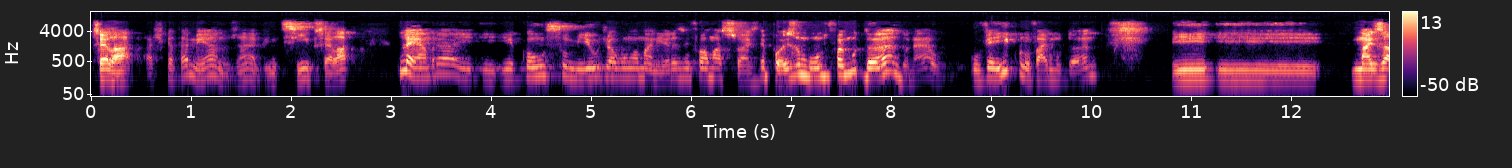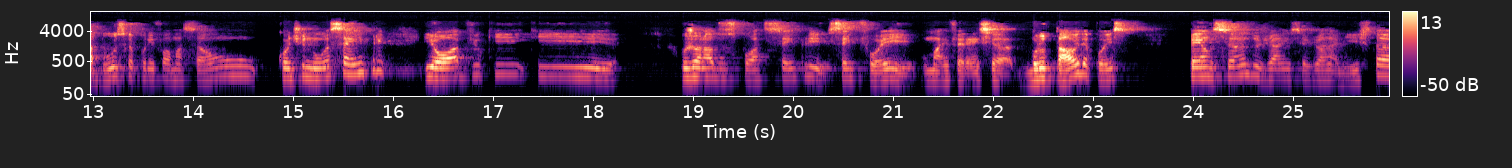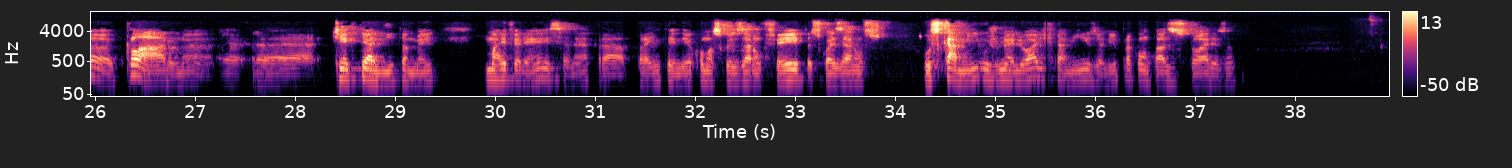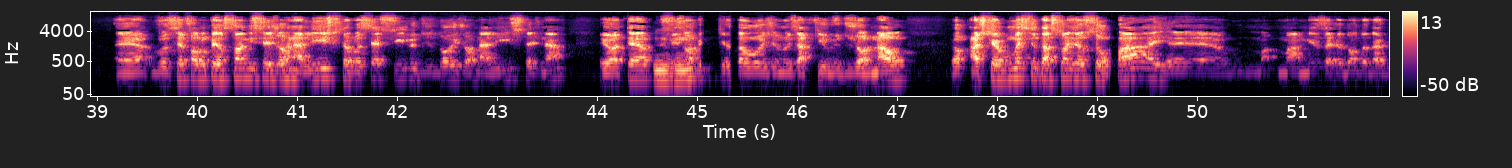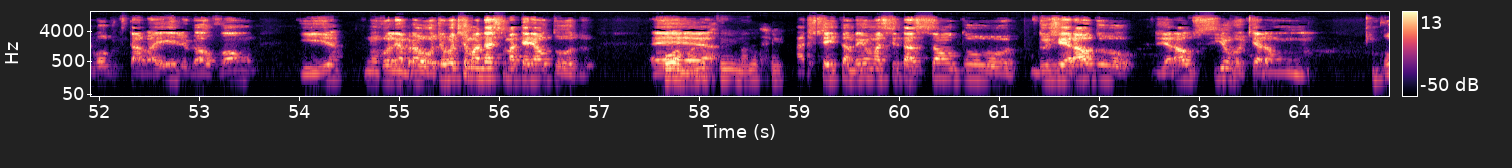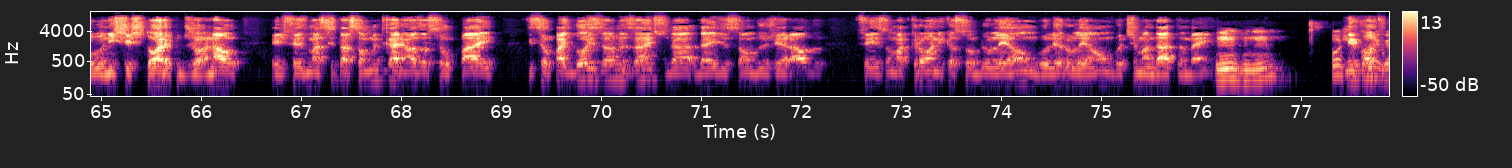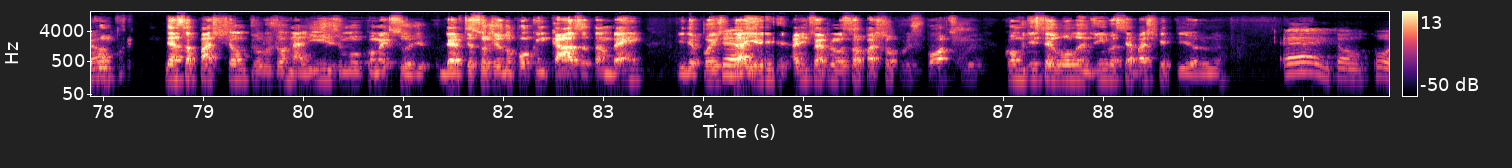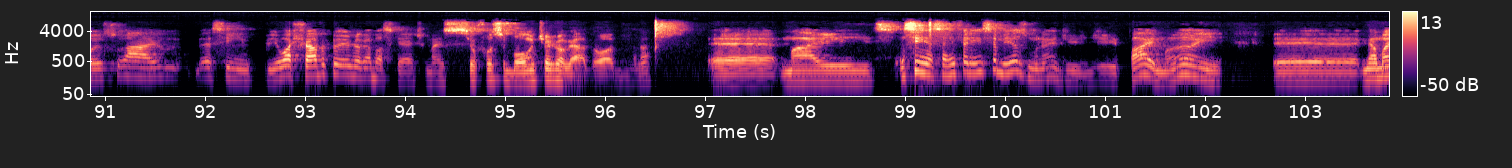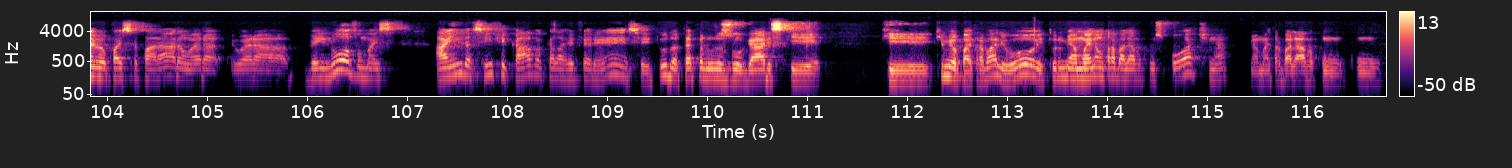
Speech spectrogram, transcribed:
sei lá, acho que até menos, né? 25, sei lá, lembra e, e, e consumiu de alguma maneira as informações. Depois o mundo foi mudando, né? O, o veículo vai mudando e, e, mas a busca por informação continua sempre e óbvio que, que o Jornal dos Esportes sempre, sempre foi uma referência brutal e depois, pensando já em ser jornalista, claro, né, é, é, tinha que ter ali também uma referência né, para entender como as coisas eram feitas, quais eram os, os caminhos, os melhores caminhos ali para contar as histórias. Né? É, você falou pensando em ser jornalista, você é filho de dois jornalistas, né? Eu até uhum. fiz uma pesquisa hoje nos arquivos do jornal acho que algumas citações é o seu pai, é uma, uma, mesa redonda da Globo que estava ele, o Galvão, e não vou lembrar outro. Eu vou te mandar esse material todo. É, Pô, manda sim, manda sim. Achei também uma citação do, do Geraldo, Geraldo Silva, que era um colunista histórico do jornal. Ele fez uma citação muito carinhosa ao seu pai, que seu pai, dois anos antes da, da edição do Geraldo, fez uma crônica sobre o Leão, o goleiro Leão, vou te mandar também. Uhum. Poxa, Me conta legal. um pouco dessa paixão pelo jornalismo, como é que surgiu? Deve ter surgido um pouco em casa também. E depois é. daí a gente vai para a sua paixão pelo esporte, como disse Elô Landim, você é basqueteiro, né? É, então, pô, eu sou, ah, eu, assim, eu achava que eu ia jogar basquete, mas se eu fosse bom, eu tinha jogado, óbvio, né? É, mas, assim, essa referência mesmo, né, de, de pai, mãe, é, minha mãe e meu pai se separaram, era, eu era bem novo, mas ainda assim ficava aquela referência e tudo, até pelos lugares que, que, que meu pai trabalhou e tudo. Minha mãe não trabalhava com esporte, né? Minha mãe trabalhava com, com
